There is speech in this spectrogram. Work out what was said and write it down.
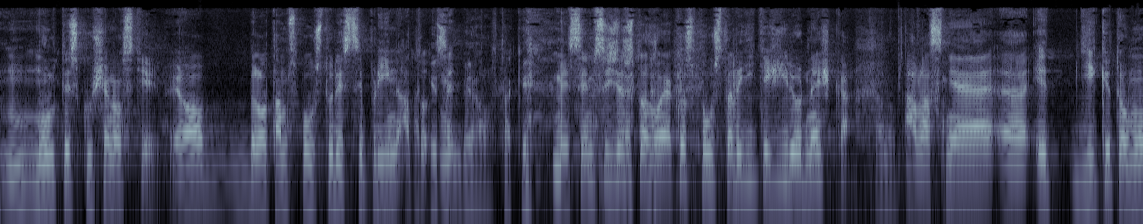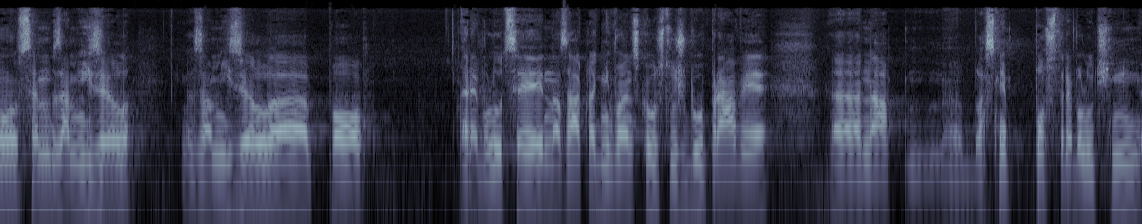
multi zkušenosti. Jo? Bylo tam spoustu disciplín. A to, taky jsem běhal, taky. Myslím si, že z toho jako spousta lidí těží do dneška. Ano. A vlastně i díky tomu jsem zamířil, zamířil po revoluci na základní vojenskou službu právě na vlastně postrevoluční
